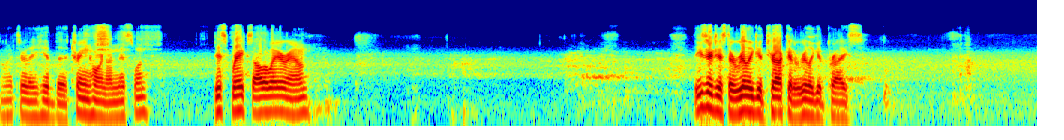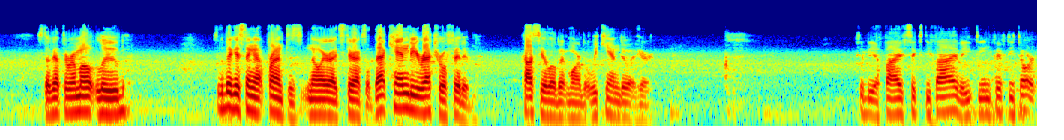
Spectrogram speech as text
That's where they hid the train horn on this one. Disc brakes all the way around. These are just a really good truck at a really good price. Still got the remote lube. So the biggest thing up front is no air ride steer axle. That can be retrofitted. Costs you a little bit more, but we can do it here. Should be a 565, 1850 torque.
